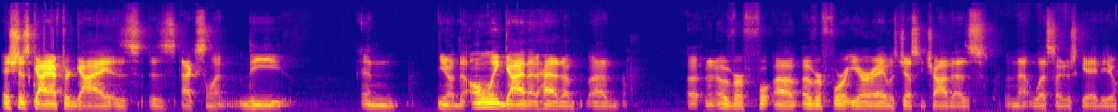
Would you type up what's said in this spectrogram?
it's just guy after guy is is excellent. The and you know, the only guy that had a, a an over four, uh, over four ERA was Jesse Chavez in that list I just gave you,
